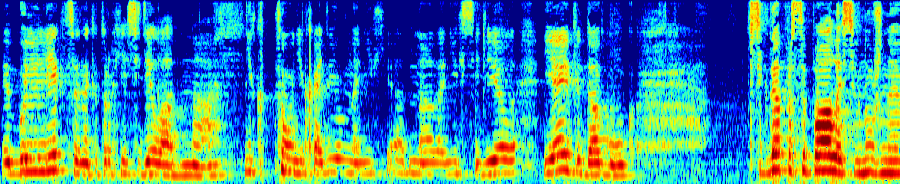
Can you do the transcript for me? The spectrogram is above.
И были лекции, на которых я сидела одна. Никто не ходил на них, я одна на них сидела. Я и педагог. Всегда просыпалась в нужное...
